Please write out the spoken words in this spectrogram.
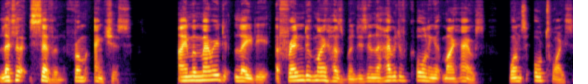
Letter 7 from Anxious. I am a married lady. A friend of my husband is in the habit of calling at my house once or twice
